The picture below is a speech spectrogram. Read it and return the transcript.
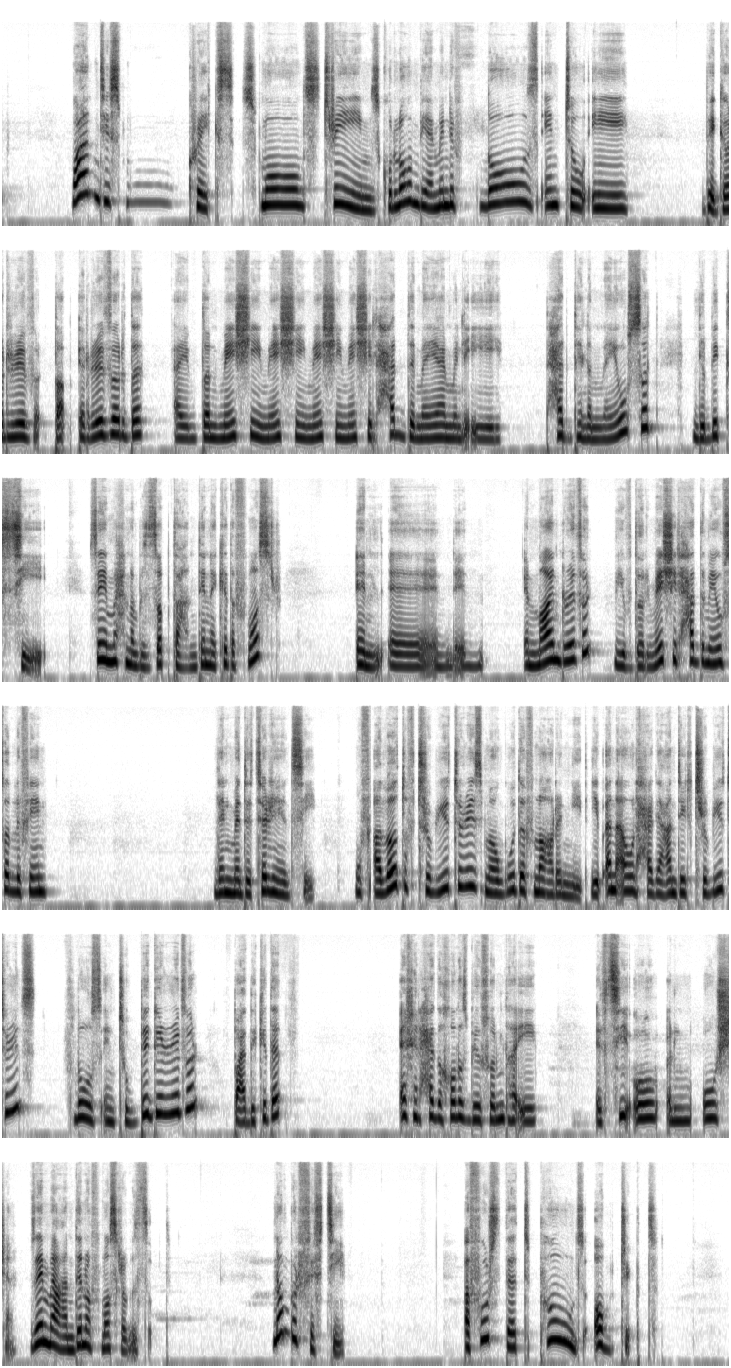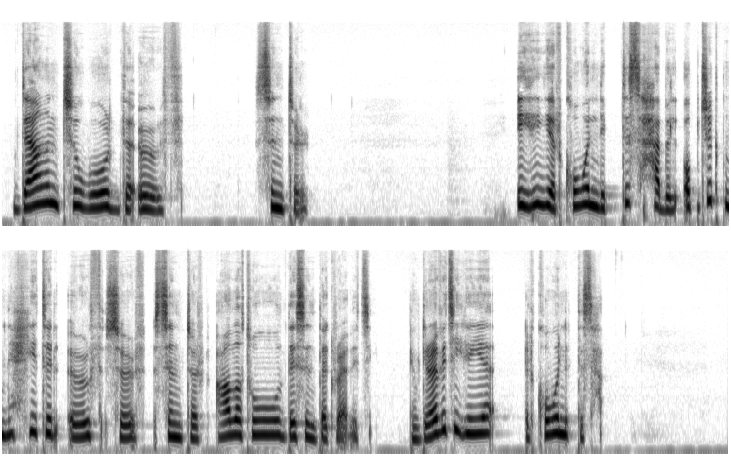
وعندي small creeks, small streams كلهم بيعملوا flows into a bigger river. طب ال river ده هيفضل ماشي ماشي ماشي ماشي لحد ما يعمل إيه؟ لحد لما يوصل ل big sea. زي ما إحنا بالظبط عندنا كده في مصر ال ال ال Nile River بيفضل ماشي لحد ما يوصل لفين؟ لل Mediterranean Sea. وفي a lot of tributaries موجودة في نهر النيل. يبقى أنا أول حاجة عندي tributaries flows into bigger river وبعد كده آخر حاجة خالص بيوصل لها إيه؟ ال sea أو ال ocean زي ما عندنا في مصر بالظبط. Number 15 a force that pulls object down toward the earth center. إيه هي القوة اللي بتسحب ال object ناحية ال Earth سيرف center على طول this is the gravity. الجرافيتي هي القوة اللي بتسحب.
